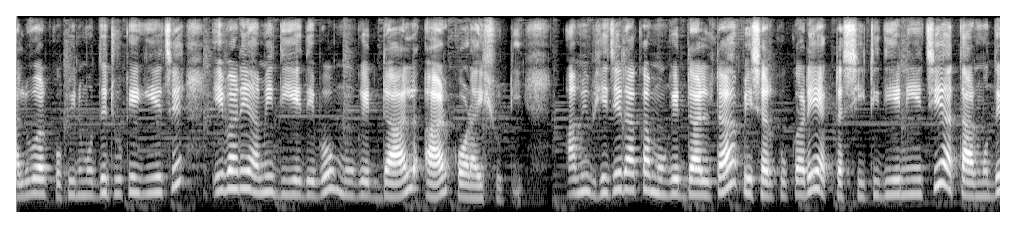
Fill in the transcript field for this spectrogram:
আলু আর কপির মধ্যে ঢুকে গিয়েছে। এবারে আমি দিয়ে দেব মুগের ডাল আর কড়াইশুঁটি। আমি ভেজে রাখা মুগের ডালটা প্রেশার কুকারে একটা সিটি দিয়ে নিয়েছি আর তার মধ্যে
